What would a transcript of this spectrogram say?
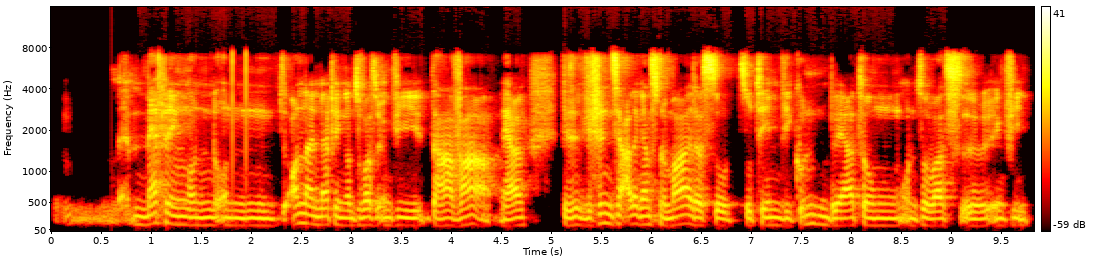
äh, Mapping und, und Online-Mapping und sowas irgendwie da war. Ja, wir, wir finden es ja alle ganz normal, dass so, so Themen wie Kundenbewertung und sowas äh, irgendwie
